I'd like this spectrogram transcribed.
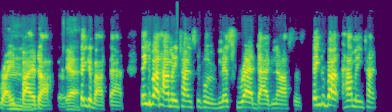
right, mm. by a doctor. Yeah. Think about that. Think about how many times people have misread diagnosis. Think about how many times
